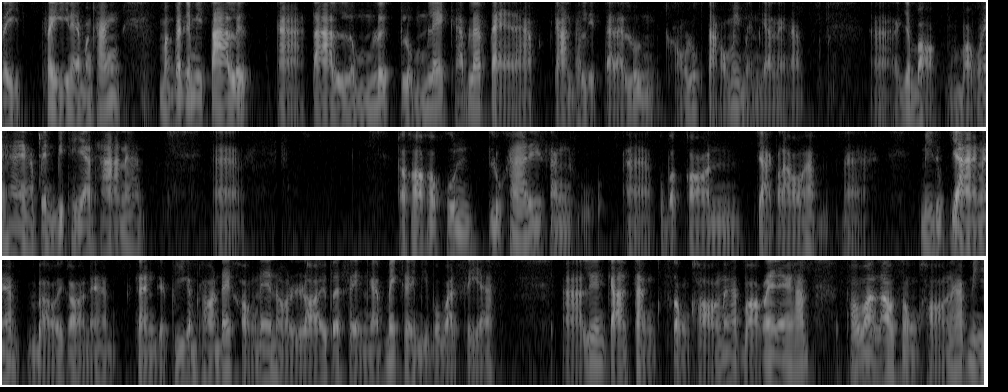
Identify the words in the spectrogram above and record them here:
สี่สี่เนี่ยบางครั้งมันก็จะมีตาลึกอ่าตาหลุมลึกหลุมเล็กครับ แล้วแต่นะครับ การผลิตแต่ละรุ่นของลูกเต๋าไม่เหมือนกันนะครับอ่าจะบอกบอกไว้ให้ครับเป็นวิทยาทานนะครับ อ่าก็ขอขอบคุณลูกค้าที่สั่งอ,อุปกรณ์จากเราครับมีทุกอย่างนะครับ บอกไว้ก่อนนะครับสั่งจากพี่กำธรได้ของแน่นอนร้อยเปอร์เซ็นครับ ไม่เคยมีประวัติเสียเรื่องการสั่งส่งของนะครับ บอกได้เลยนะครับ เพราะว่าเราส่งของนะครับ มี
